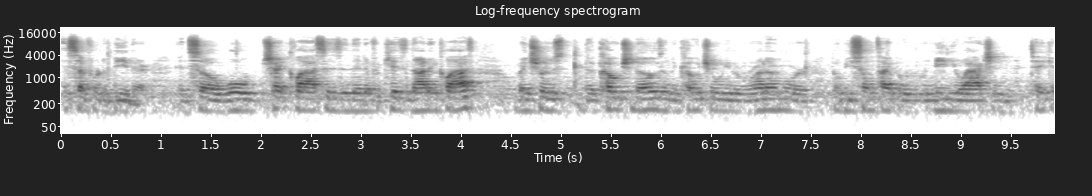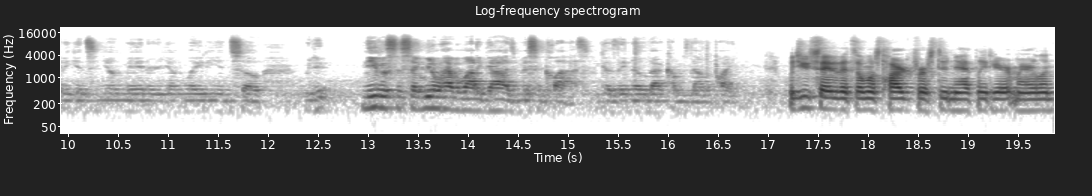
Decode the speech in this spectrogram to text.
except for to be there. And so we'll check classes, and then if a kid's not in class, make sure the coach knows, and the coach will either run them or there'll be some type of remedial action taken against a young man or a young lady. And so, we do, needless to say, we don't have a lot of guys missing class because they know that comes down the pipe. Would you say that it's almost hard for a student athlete here at Maryland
